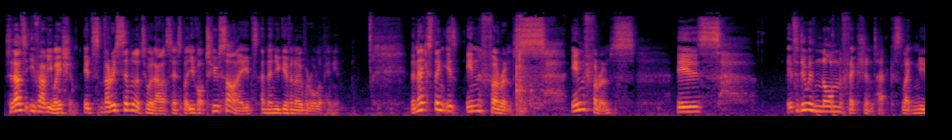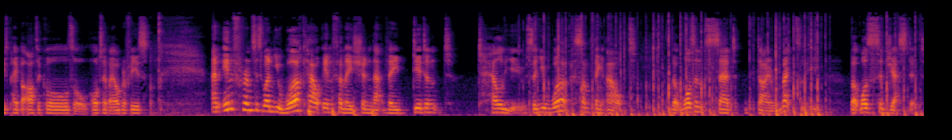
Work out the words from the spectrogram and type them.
So that's evaluation. It's very similar to analysis, but you've got two sides, and then you give an overall opinion. The next thing is inference. Inference is it's to do with non-fiction texts, like newspaper articles or autobiographies. And inference is when you work out information that they didn't tell you. So you work something out that wasn't said directly, but was suggested.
